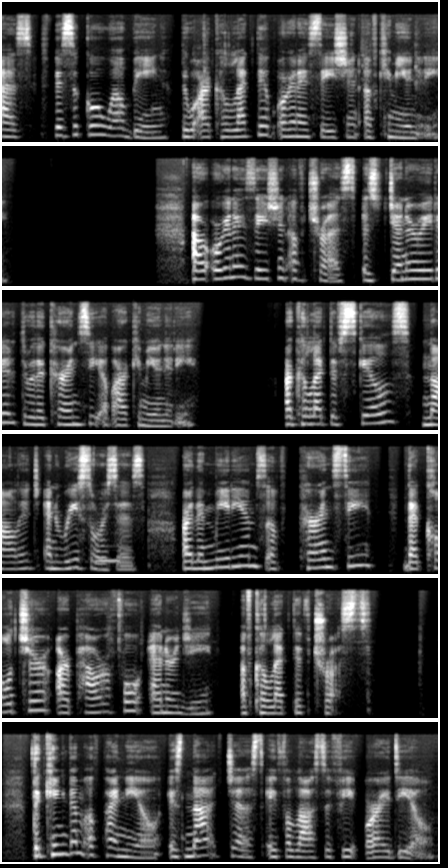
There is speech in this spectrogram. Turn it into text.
as physical well being through our collective organization of community. Our organization of trust is generated through the currency of our community. Our collective skills, knowledge, and resources are the mediums of currency that culture our powerful energy of collective trust. The kingdom of Pineal is not just a philosophy or ideal,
